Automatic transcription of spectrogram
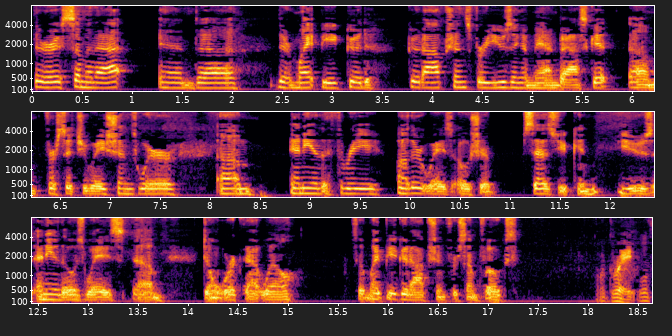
there is some of that, and uh, there might be good good options for using a man basket um, for situations where um, any of the three other ways OSHA says you can use any of those ways um, don't work that well. So it might be a good option for some folks. Well, great. Well,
